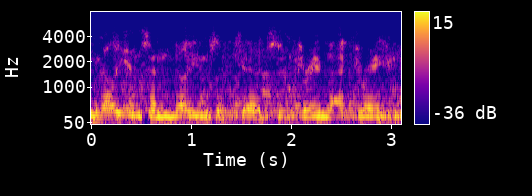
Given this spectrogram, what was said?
millions and millions of kids dream that dream.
